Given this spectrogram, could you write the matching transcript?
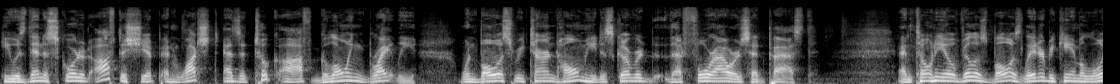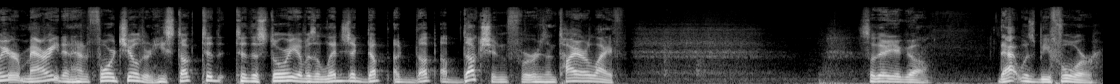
He was then escorted off the ship and watched as it took off, glowing brightly. When Boas returned home, he discovered that four hours had passed. Antonio Villas Boas later became a lawyer, married, and had four children. He stuck to, to the story of his alleged abduction for his entire life. So there you go. That was before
